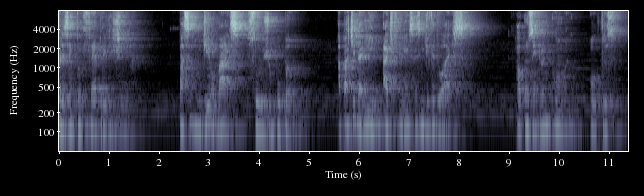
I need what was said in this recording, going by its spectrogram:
Apresentam febre ligeira. Passando um dia ou mais, surge um pulpão. A partir daí, há diferenças individuais. Alguns entram em coma, outros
